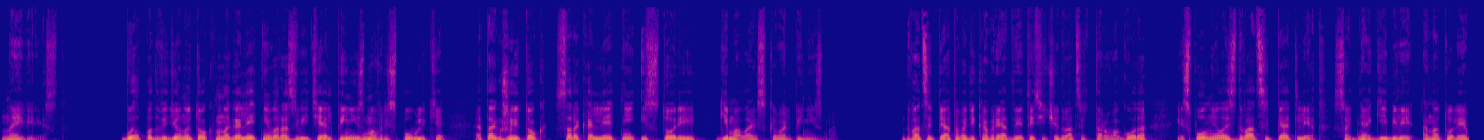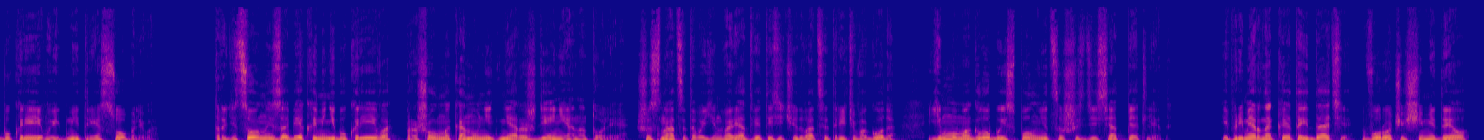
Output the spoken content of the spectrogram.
на Эверест. Был подведен итог многолетнего развития альпинизма в республике, а также итог 40-летней истории гималайского альпинизма. 25 декабря 2022 года исполнилось 25 лет со дня гибели Анатолия Букреева и Дмитрия Соболева. Традиционный забег имени Букреева прошел накануне дня рождения Анатолия, 16 января 2023 года, ему могло бы исполниться 65 лет. И примерно к этой дате в урочище Медео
